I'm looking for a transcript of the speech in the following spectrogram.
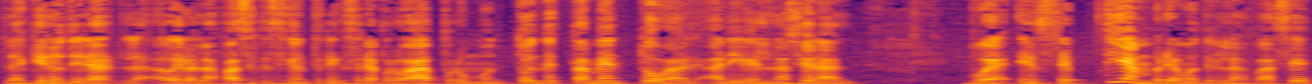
la quiero tirar, la, bueno, las bases de licitación tienen que ser aprobadas por un montón de estamentos a, nivel nacional. Voy en septiembre vamos a tener las bases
